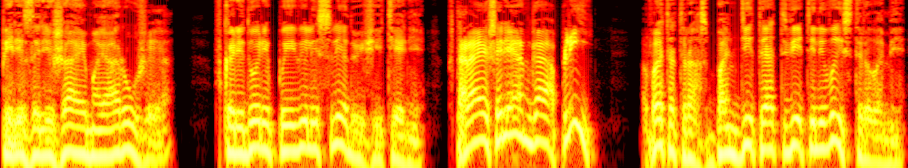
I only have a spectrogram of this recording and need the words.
перезаряжаемое оружие. В коридоре появились следующие тени. «Вторая шеренга! Пли!» В этот раз бандиты ответили выстрелами.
